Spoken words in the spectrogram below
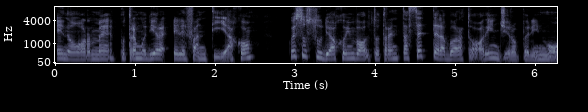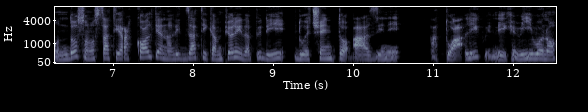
enorme, potremmo dire elefantiaco, questo studio ha coinvolto 37 laboratori in giro per il mondo, sono stati raccolti e analizzati campioni da più di 200 asini attuali, quindi che vivono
